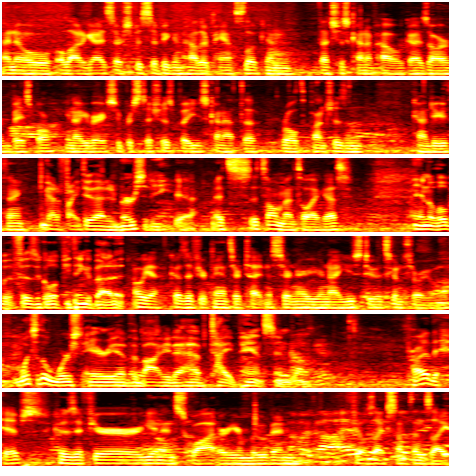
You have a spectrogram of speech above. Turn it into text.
I know a lot of guys are specific in how their pants look, and that's just kind of how guys are in baseball. You know, you're very superstitious, but you just kind of have to roll the punches and kind of do your thing. You got to fight through that adversity Yeah, it's it's all mental, I guess. and a little bit physical if you think about it. Oh yeah, because if your pants are tight in a certain area you're not used to, it's going to throw you off. What's the worst area of the body to have tight pants syndrome? Probably the hips, because if you're getting in squat or you're moving, it feels like something's like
